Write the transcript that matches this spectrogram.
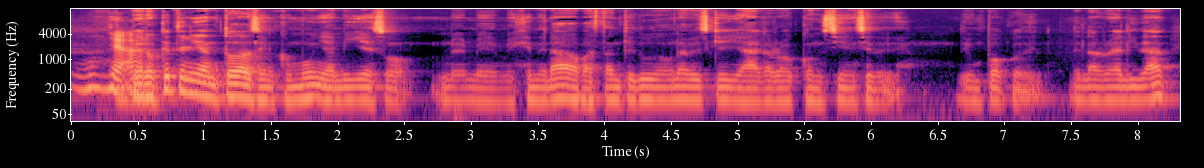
pero qué tenían todas en común y a mí eso me, me, generaba bastante duda una vez que ya agarró conciencia de, de, un poco de, de, la realidad.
